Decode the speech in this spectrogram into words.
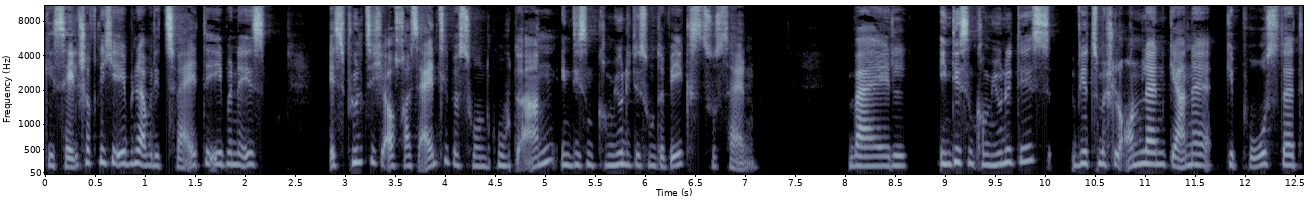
gesellschaftliche Ebene, aber die zweite Ebene ist, es fühlt sich auch als Einzelperson gut an, in diesen Communities unterwegs zu sein weil in diesen Communities wird zum Beispiel online gerne gepostet,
